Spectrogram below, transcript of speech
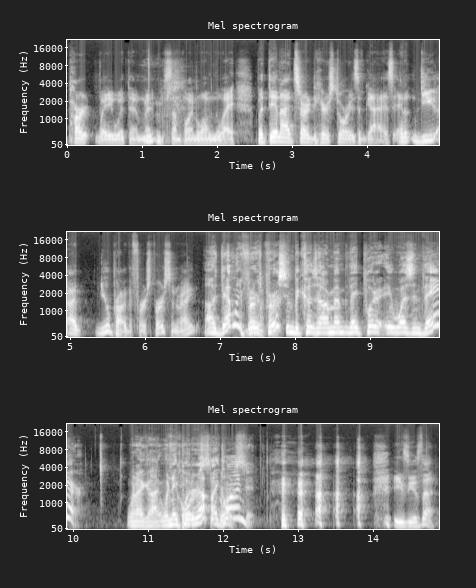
part way with them at some point along the way. But then I'd started to hear stories of guys. And do you? I, you were probably the first person, right? Uh, definitely first Definitely person because I remember they put it. It wasn't there when I got when they put it up. I course. climbed it. Easy as that.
